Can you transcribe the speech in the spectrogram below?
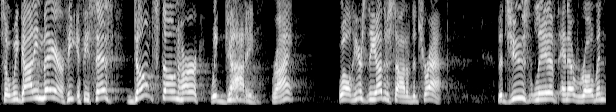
So we got him there. If he, if he says, don't stone her, we got him, right? Well, here's the other side of the trap the Jews lived in a Roman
